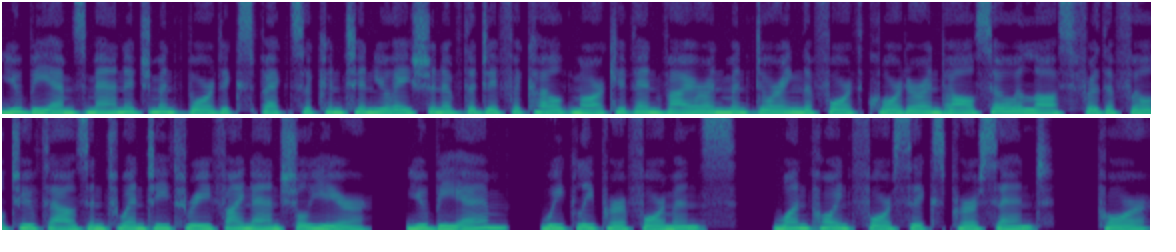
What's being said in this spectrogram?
UBM's management board expects a continuation of the difficult market environment during the fourth quarter and also a loss for the full 2023 financial year. UBM, weekly performance, 1.46%. Porr,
